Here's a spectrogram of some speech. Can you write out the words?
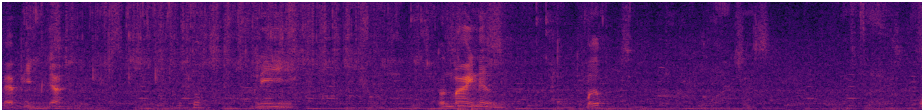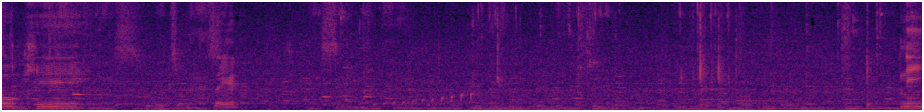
แบบผิดนะปุ๊บปุ๊บนี่ ต้นไม้หนึ่งปุ๊บ โอเค เสร็จนี่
